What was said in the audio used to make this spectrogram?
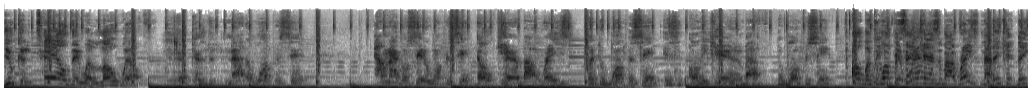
You can tell they were low wealth. Because now the one percent, I'm not gonna say the one percent don't care about race, but the one percent is only caring about the one percent. Oh, but the one percent cares about race. Now they, ca- they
